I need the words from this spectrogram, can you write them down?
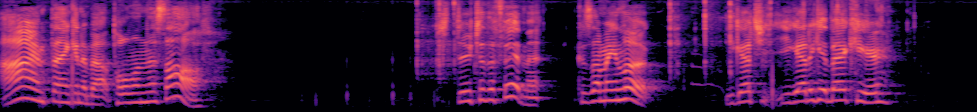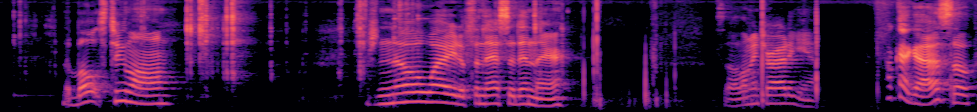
I'm thinking about pulling this off. Due to the fitment. Because I mean look, you got you, you got to get back here. The bolt's too long. There's no way to finesse it in there. So let me try it again. Okay guys, so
